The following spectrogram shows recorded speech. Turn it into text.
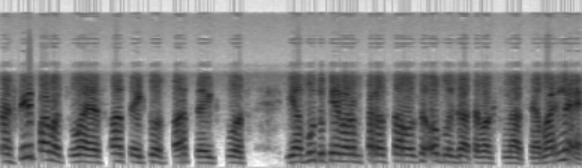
Tas ir pamats, lai es atteiktos, atteiktos, ja būtu, piemēram, parastā obligāta vakcinācija vai nē.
